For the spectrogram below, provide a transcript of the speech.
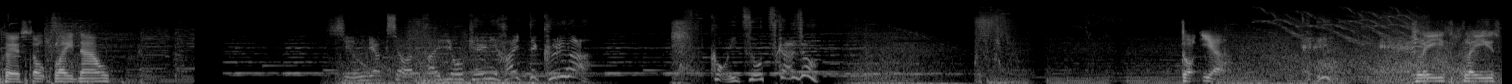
Okay, Assault Blade now. 侵略者は太陽系に入ってくるなこいつを使うぞ Got ya. Please, please.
